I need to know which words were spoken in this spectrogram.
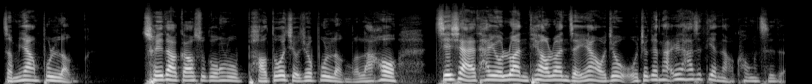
怎么样不冷？吹到高速公路跑多久就不冷了？”然后接下来他又乱跳乱怎样，我就我就跟他，因为他是电脑控制的，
